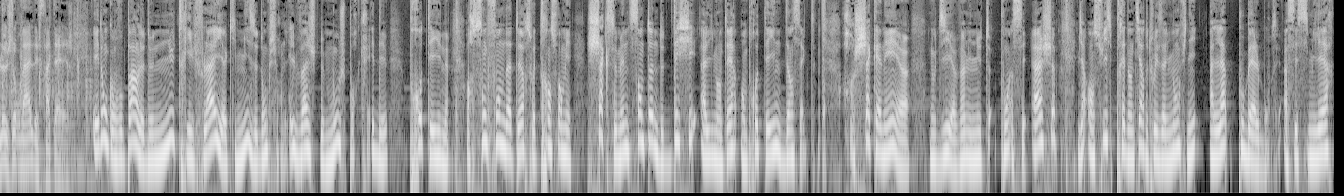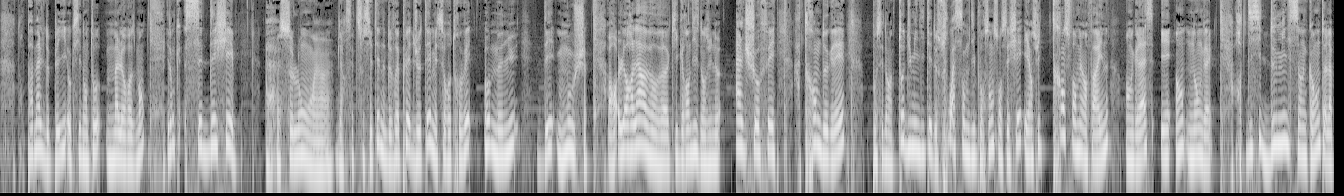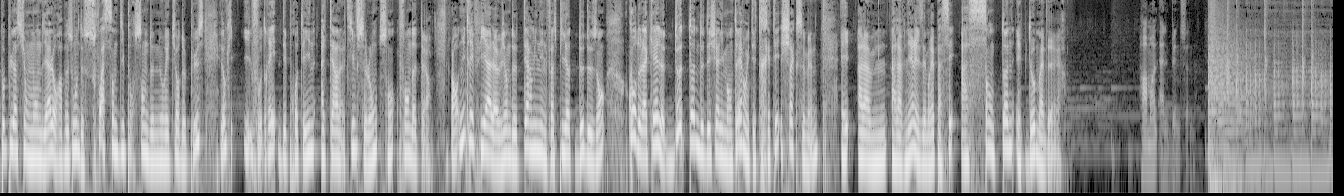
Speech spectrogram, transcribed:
Le journal des stratèges. Et donc on vous parle de Nutrifly qui mise donc sur l'élevage de mouches pour créer des protéines. Or son fondateur souhaite transformer chaque semaine 100 tonnes de déchets alimentaires en protéines d'insectes. Or chaque année, euh, nous dit 20minutes.ch, eh bien en Suisse, près d'un tiers de tous les aliments finit à la poubelle. Bon, c'est assez similaire dans pas mal de pays occidentaux malheureusement. Et donc ces déchets euh, selon euh, bien cette société, ne devraient plus être jetés mais se retrouver au menu des mouches. Alors leurs larves qui grandissent dans une halle chauffée à 30 degrés possédant un taux d'humidité de 70% sont séchées et ensuite transformées en farine, en graisse et en engrais. D'ici 2050, la population mondiale aura besoin de 70% de nourriture de plus et donc il faudrait des protéines alternatives selon son fondateur. Alors Nutrifial vient de terminer une phase pilote de deux ans au cours de laquelle 2 tonnes de déchets alimentaires ont été traités chaque semaine et à l'avenir ils aimeraient passer à 100 tonnes hebdomadaires.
